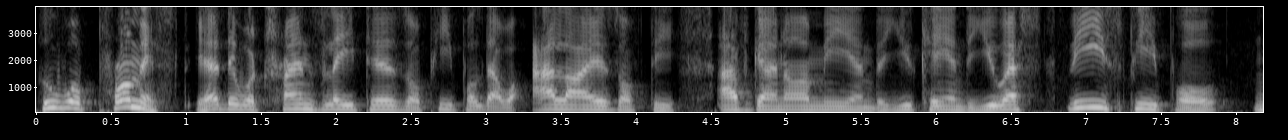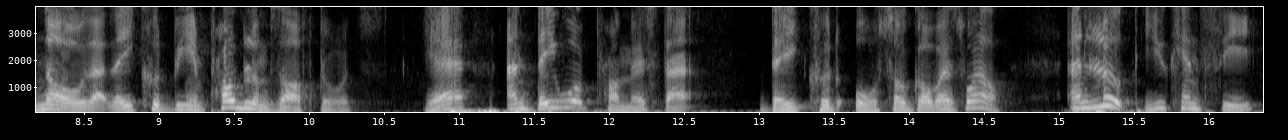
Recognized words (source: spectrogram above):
who were promised, yeah, they were translators or people that were allies of the Afghan army and the UK and the US. These people know that they could be in problems afterwards, yeah, and they were promised that they could also go as well. And look, you can see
